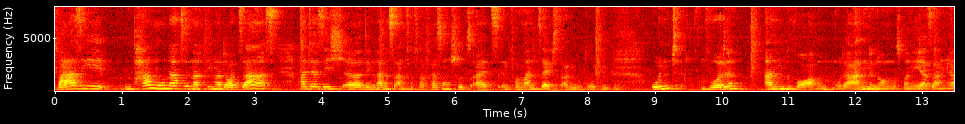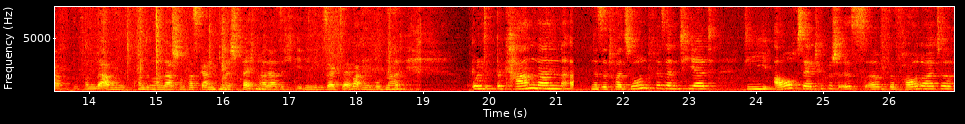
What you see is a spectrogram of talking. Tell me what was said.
quasi ein paar Monate nachdem er dort saß, hat er sich äh, dem Landesamt für Verfassungsschutz als Informant selbst angeboten und wurde angeworben oder angenommen, muss man eher sagen. Ja, von Werben konnte man da schon fast gar nicht mehr sprechen, weil er sich eben, wie gesagt, selber angeboten hat. Und bekam dann eine Situation präsentiert, die auch sehr typisch ist äh, für V-Leute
